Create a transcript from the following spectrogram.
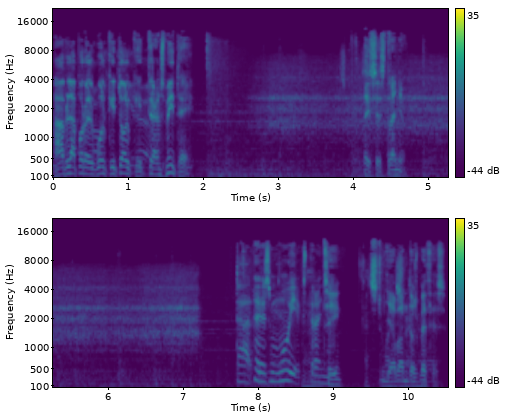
Habla por el walkie-talkie, transmite. Es extraño. Es muy extraño. Sí, ya van dos veces.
